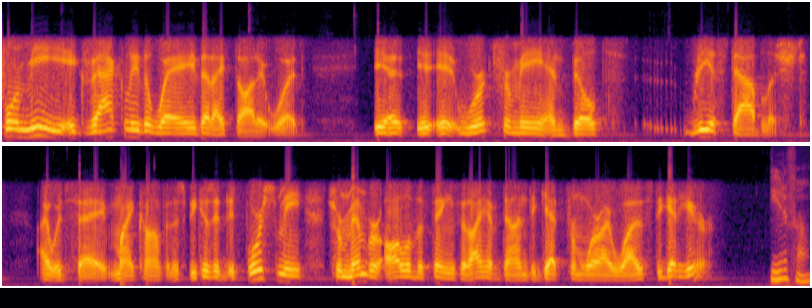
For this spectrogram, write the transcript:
for me exactly the way that I thought it would. It it, it worked for me and built, reestablished. I would say my confidence because it, it forced me to remember all of the things that I have done to get from where I was to get here. Beautiful.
